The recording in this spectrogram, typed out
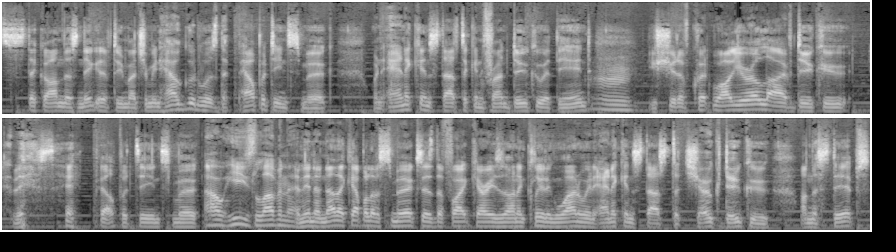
stick on this negative too much. I mean, how good was the Palpatine smirk when Anakin starts to confront Dooku at the end? Mm. You should have quit while you're alive, Dooku. And there's that Palpatine smirk. Oh, he's loving it. And then another couple of smirks as the fight carries on, including one when Anakin starts to choke Dooku on the steps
